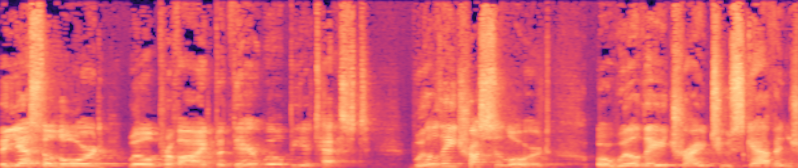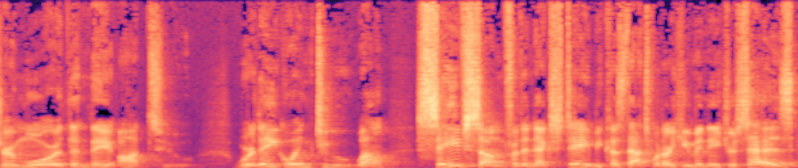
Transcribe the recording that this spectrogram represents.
that yes, the Lord will provide, but there will be a test. Will they trust the Lord or will they try to scavenger more than they ought to? Were they going to, well, save some for the next day because that's what our human nature says,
